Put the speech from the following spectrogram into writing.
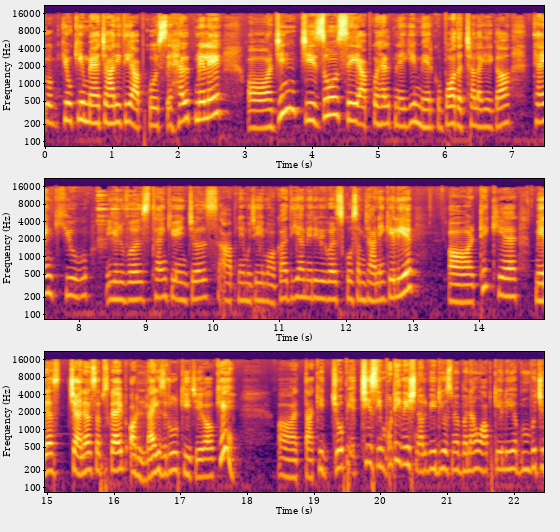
क्योंकि मैं चाह रही थी आपको इससे हेल्प मिले और जिन चीज़ों से आपको हेल्प मिलेगी, मेरे को बहुत अच्छा लगेगा। Thank you universe thank you angels आपने मुझे ये मौका दिया मेरे व्यूवर्स को समझाने के लिए। और ठीक है मेरा चैनल सब्सक्राइब और लाइक ज़रूर कीजिएगा ओके okay? ताकि जो भी अच्छी सी मोटिवेशनल वीडियोस मैं बनाऊँ आपके लिए, मुझे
